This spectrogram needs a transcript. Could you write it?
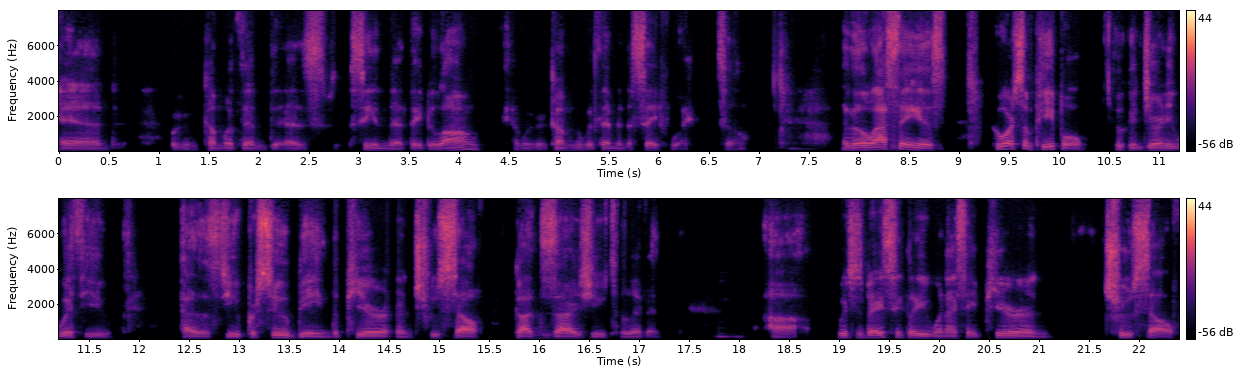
and we're going to come with them as seeing that they belong and we're going to come with them in a safe way so and then the last thing is who are some people who can journey with you as you pursue being the pure and true self god desires you to live in. Uh, which is basically when I say pure and true self,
